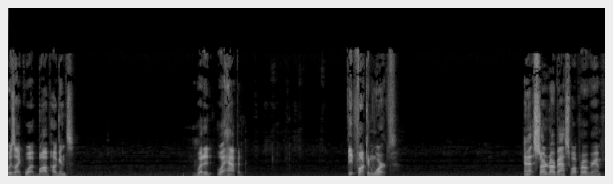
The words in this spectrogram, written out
was like what, Bob Huggins? What did what happened? It fucking worked. And that started our basketball program.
